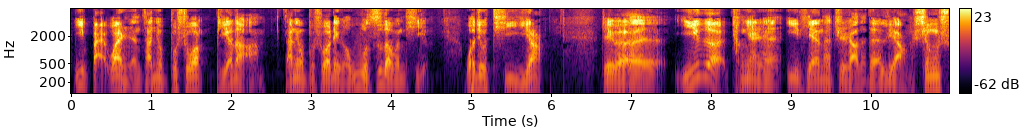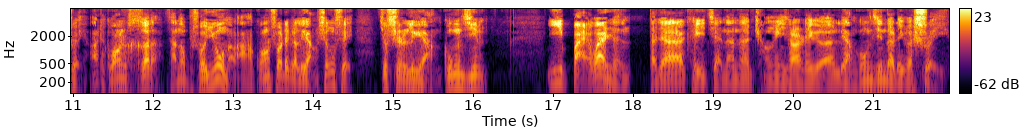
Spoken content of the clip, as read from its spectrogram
一百万人，咱就不说别的啊，咱就不说这个物资的问题，我就提一样，这个一个成年人一天他至少他得两升水啊，这光是喝的，咱都不说用的了啊，光说这个两升水就是两公斤。一百万人，大家可以简单的乘一下这个两公斤的这个水，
